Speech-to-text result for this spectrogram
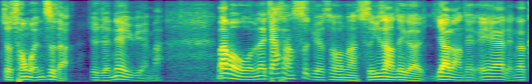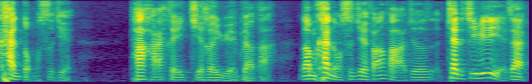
就纯文字的，就人类语言嘛。那么我们在加上视觉之后呢，实际上这个要让这个 AI 能够看懂世界，它还可以结合语言表达。那么看懂世界方法就是 Chat GPT 也在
